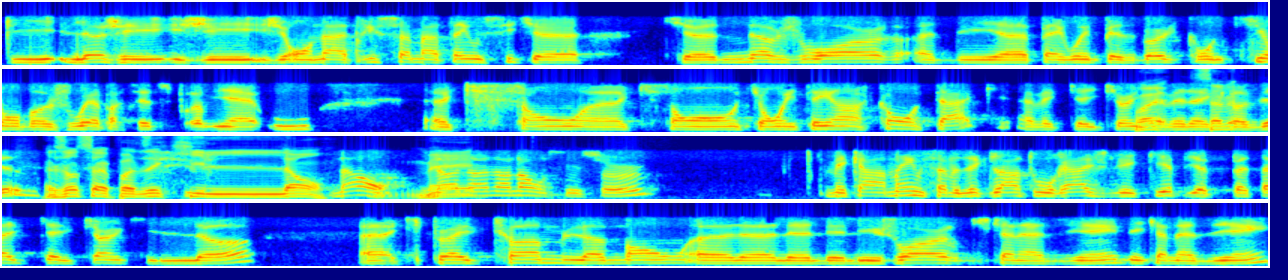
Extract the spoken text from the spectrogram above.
puis là, j'ai, on a appris ce matin aussi que qu'il y a neuf joueurs euh, des euh, Penguins de Pittsburgh contre qui on va jouer à partir du 1er août. qui sont qui sont qui ont été en contact avec quelqu'un qui avait la COVID. Les autres, ça veut pas dire qu'ils l'ont. Non, non, non, non, non, c'est sûr. Mais quand même, ça veut dire que l'entourage de l'équipe, il y a peut-être quelqu'un qui l'a, qui peut être comme le Mont, les joueurs du Canadien, des Canadiens.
